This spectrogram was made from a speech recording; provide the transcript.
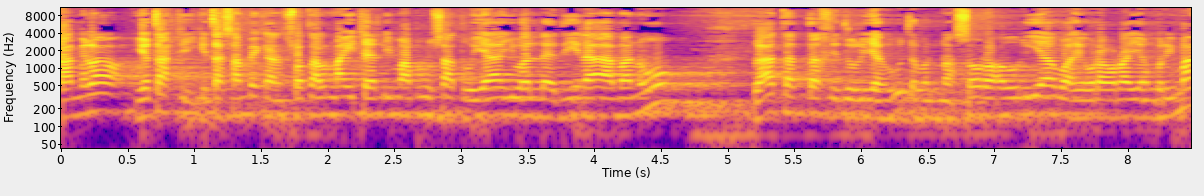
Pramila ya tadi kita sampaikan surat Al-Maidah 51 ya ayyuhalladzina amanu la tattakhidul yahuda wan nasara auliya wahai orang-orang yang beriman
